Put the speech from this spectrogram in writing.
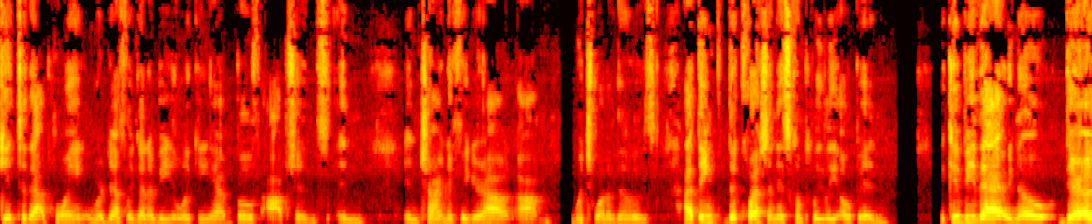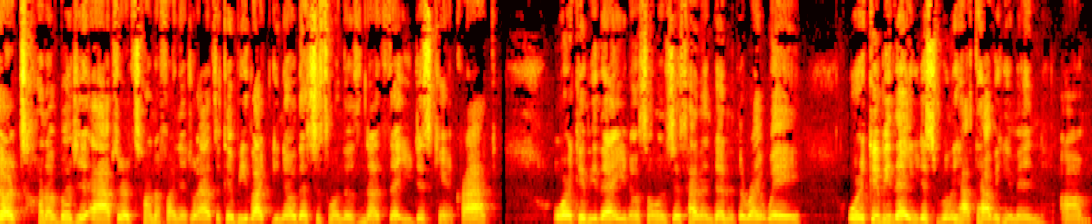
get to that point, we're definitely going to be looking at both options and and trying to figure out um, which one of those. I think the question is completely open. It could be that you know there are a ton of budget apps, or a ton of financial apps. It could be like you know that's just one of those nuts that you just can't crack, or it could be that you know someone's just haven't done it the right way, or it could be that you just really have to have a human. Um,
